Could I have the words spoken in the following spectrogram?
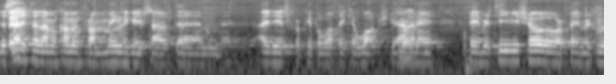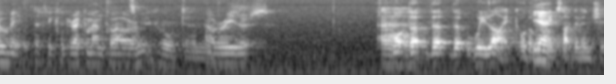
the site that I'm coming from mainly gives out um, uh, ideas for people what they can watch. Do you have any favorite TV show or favorite movie that you could recommend to our Something called. Our readers? uh, what that that that we like or that Yeah. we think's like Da Vinci?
